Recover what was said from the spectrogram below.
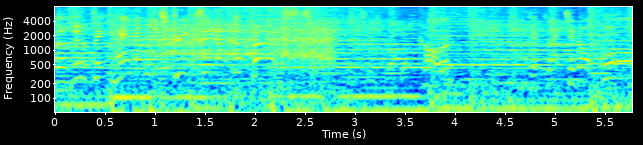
with a looping header which creeps in off the post. Robert Koren deflected off wall.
